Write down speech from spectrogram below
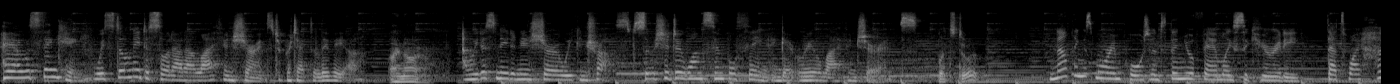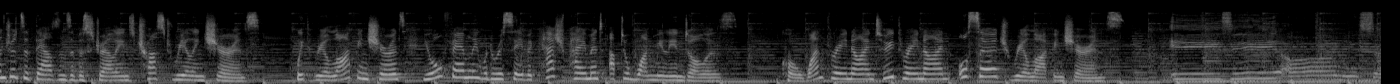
Hey, I was thinking, we still need to sort out our life insurance to protect Olivia. I know. And we just need an insurer we can trust. So we should do one simple thing and get real life insurance. Let's do it. Nothing's more important than your family's security. That's why hundreds of thousands of Australians trust Real Insurance. With real life insurance, your family would receive a cash payment up to $1 million. Call 139 239 or search Real Life Insurance. Easy on yourself.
